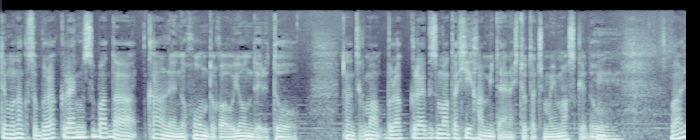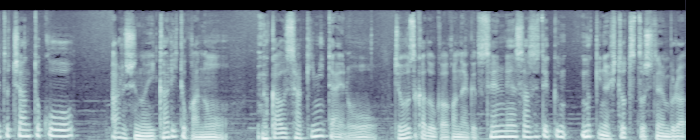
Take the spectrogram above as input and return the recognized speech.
でもなんかそうブラック・ライブズ・マター関連の本とかを読んでるとなんていうかまあブラック・ライブズ・マター批判みたいな人たちもいますけど、割とちゃんとこうある種の怒りとかの向かう先みたいのを上手かどうかわかんないけど洗練させていく向きの一つとしてのブラ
